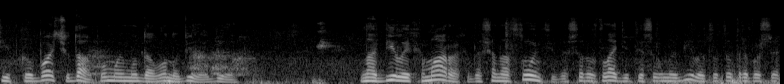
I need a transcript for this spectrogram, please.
чітко бачу. Да, по-моєму, да, воно біле, біле. На білих хмарах, да ще на сонці, да ще розгледіти, що воно біле, то це треба ще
